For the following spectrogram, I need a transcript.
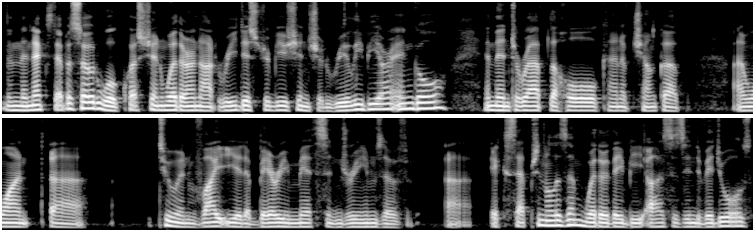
then the next episode, we'll question whether or not redistribution should really be our end goal. And then to wrap the whole kind of chunk up, I want uh, to invite you to bury myths and dreams of uh, exceptionalism, whether they be us as individuals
